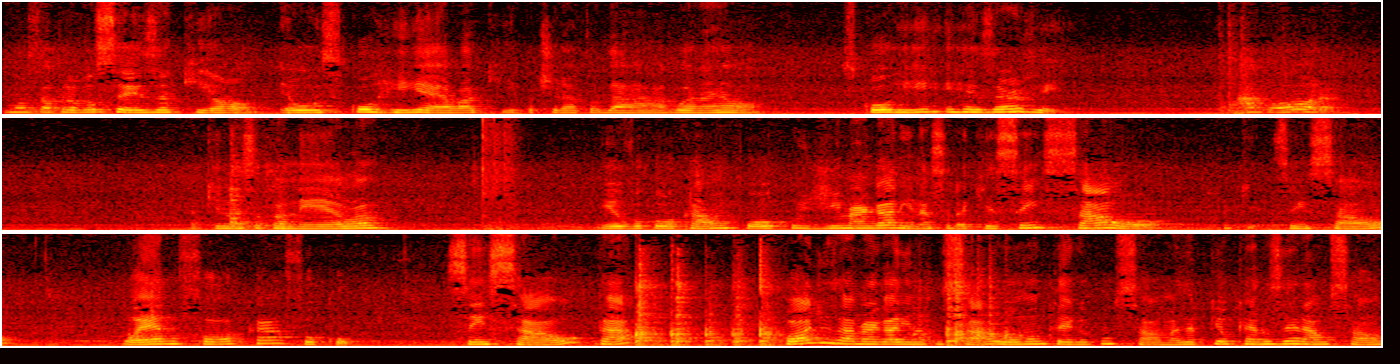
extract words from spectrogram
Vou mostrar pra vocês aqui, ó. Eu escorri ela aqui pra tirar toda a água, né, ó. Escorri e reservei. Agora, aqui nessa panela, eu vou colocar um pouco de margarina. Essa daqui é sem sal, ó. Aqui, sem sal. Ué, não foca, focou. Sem sal, tá? Pode usar margarina com sal ou manteiga com sal, mas é porque eu quero zerar o sal,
